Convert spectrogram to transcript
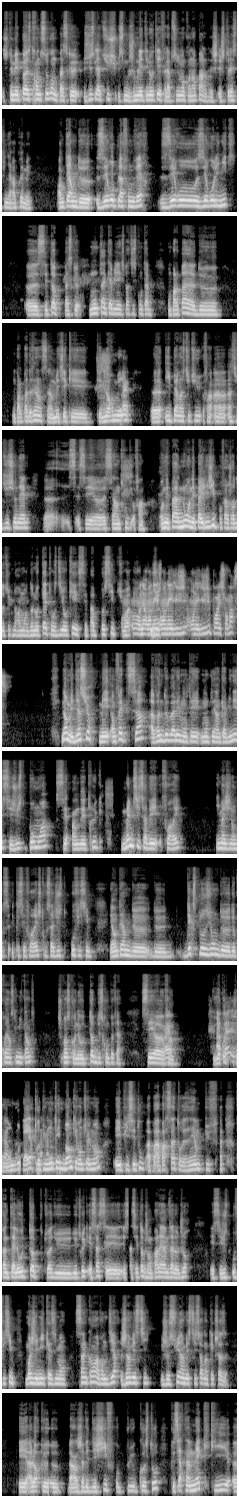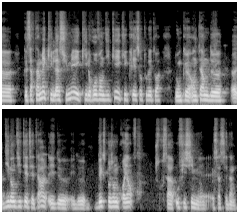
Je te mets pause 30 secondes parce que juste là-dessus, je, je, me l'étais noté, il fallait absolument qu'on en parle. Je, je, te laisse finir après, mais en termes de zéro plafond de verre, zéro, zéro limite, euh, c'est top parce que monter un cabinet d'expertise comptable, on parle pas de, on parle pas de rien. C'est un métier qui est, qui est normé. Ouais. Euh, hyper institu enfin, institutionnel. Euh, c'est un truc. Enfin, on n'est pas, nous, on n'est pas éligible pour faire ce genre de truc normalement. Dans nos têtes, on se dit, ok, c'est pas possible, tu vois. On est, on est, on est, éligible, on est éligible pour aller sur Mars? Non, mais bien sûr. Mais en fait, ça, à 22 balais, monter, monter un cabinet, c'est juste, pour moi, c'est un des trucs, même si ça avait foiré, imaginons que c'est foiré, je trouve ça juste oufissime. Et en termes de, d'explosion de, de, croyances limitantes, je pense qu'on est au top de ce qu'on peut faire. C'est, euh, enfin, après, en gros, derrière, tu aurais pu monter une banque éventuellement, et puis c'est tout. À, part ça, tu n'aurais rien pu faire. Enfin, tu allé au top tu vois, du, du truc, et ça, c'est top. J'en parlais à Hamza l'autre jour, et c'est juste oufissime. Moi, j'ai mis quasiment 5 ans avant de dire j'investis, je suis investisseur dans quelque chose. Et alors que ben, j'avais des chiffres plus costauds que certains mecs qui euh, que certains mecs qui l'assumaient et qui le revendiquaient et qui créaient sur tous les toits. Donc euh, en termes de euh, d'identité, etc. et de et de d'explosion de croyances, je trouve ça oufissime et, et ça c'est dingue.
